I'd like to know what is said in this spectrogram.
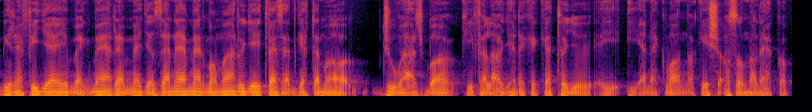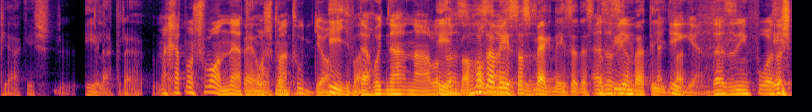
mire figyelj, meg merre megy a zene, mert ma már ugye itt vezetgetem a dzsúvásba kifele a gyerekeket, hogy ilyenek vannak, és azonnal elkapják, és életre. Meg hát most van net, beoltom. most már tudja. Így van. De hogy nálad így az van. Hazamész, azt megnézed ezt ez a filmet, in... így van. Igen, de ez az info az És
